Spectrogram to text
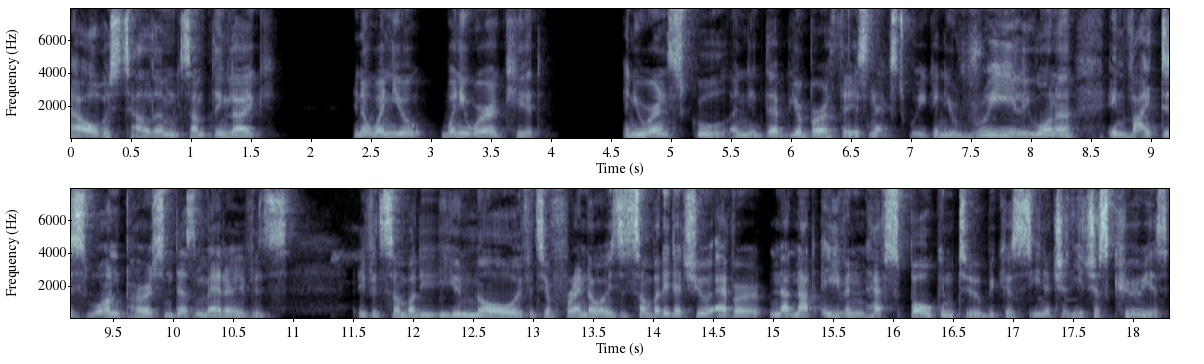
I always tell them something like, you know when you when you were a kid and you were in school and your birthday is next week and you really want to invite this one person doesn't matter if it's if it's somebody you know if it's your friend or is it somebody that you ever not, not even have spoken to because you know you're just curious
